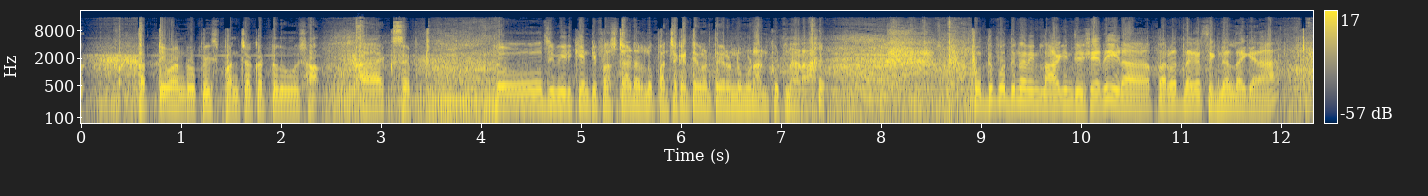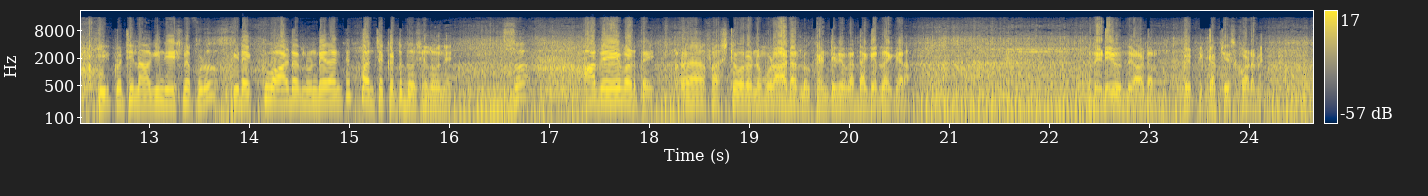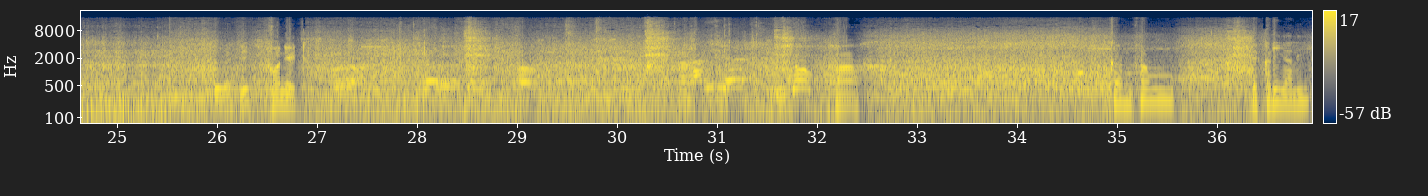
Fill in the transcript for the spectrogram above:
thirty one rupees Panchakattu dosa. Accept రోజు వీడికేంటి ఫస్ట్ ఆర్డర్లో పంచకట్టే పడతాయి రెండు మూడు అనుకుంటున్నారా? పొద్దు పొద్దున నేను లాగిన్ చేసేది ఇక్కడ పర్వత్ నగర్ సిగ్నల్ దగ్గర. వీడికి వచ్చి లాగిన్ చేసినప్పుడు ఇక్కడ ఎక్కువ ఆర్డర్లు ఉండేదంటే పంచకట్టు దోశలోనే. సో అవే పడతాయి. ఫస్ట్ రెండు మూడు ఆర్డర్లు కంటిన్యూగా దగ్గర దగ్గర. రెడీ ఉంది ఆర్డర్. పోయి పికప్ చేసుకోవడమే. వన్ ఎయిట్ కన్ఫర్మ్ ఎక్కడ ఇవ్వాలి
